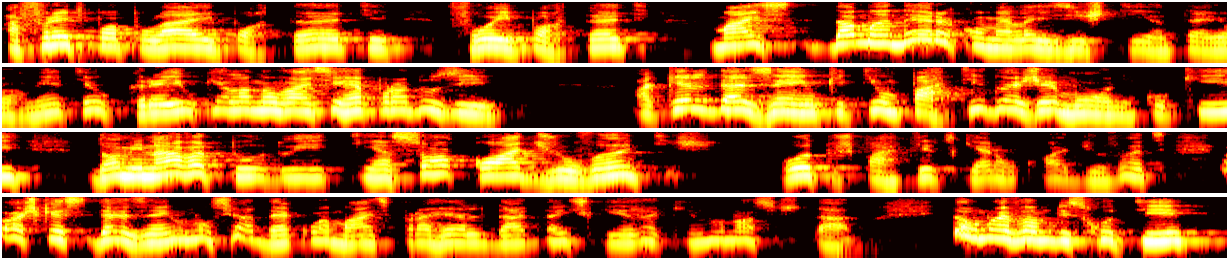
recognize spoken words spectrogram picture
A Frente Popular é importante, foi importante, mas da maneira como ela existia anteriormente, eu creio que ela não vai se reproduzir. Aquele desenho que tinha um partido hegemônico que dominava tudo e tinha só coadjuvantes, outros partidos que eram coadjuvantes, eu acho que esse desenho não se adequa mais para a realidade da esquerda aqui no nosso Estado. Então, nós vamos discutir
